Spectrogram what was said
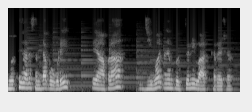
મૃત્યુ સાથે સંતા કુકડી તે આપણા જીવન અને મૃત્યુની વાત કરે છે.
